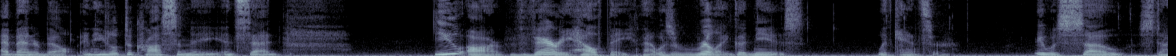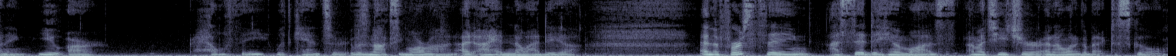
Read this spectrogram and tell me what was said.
at Vanderbilt. And he looked across to me and said, You are very healthy. That was really good news with cancer. It was so stunning. You are healthy with cancer. It was an oxymoron. I, I had no idea. And the first thing I said to him was, I'm a teacher and I want to go back to school.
